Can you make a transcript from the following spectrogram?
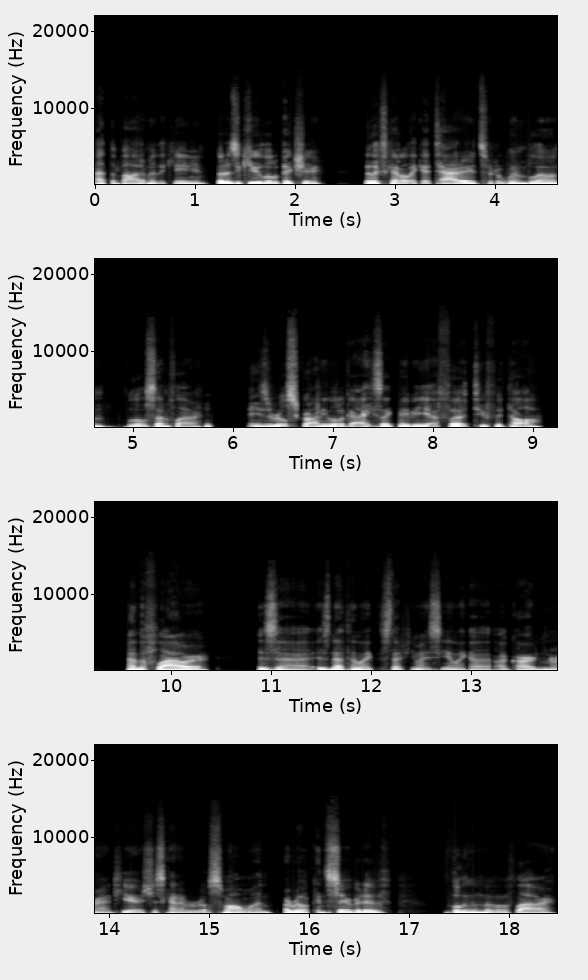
at the bottom of the canyon. But it's a cute little picture. It looks kind of like a tattered, sort of windblown little sunflower. And he's a real scrawny little guy. He's like maybe a foot, two foot tall. And the flower is uh is nothing like the stuff you might see in like a, a garden around here. It's just kind of a real small one, a real conservative bloom of a flower.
